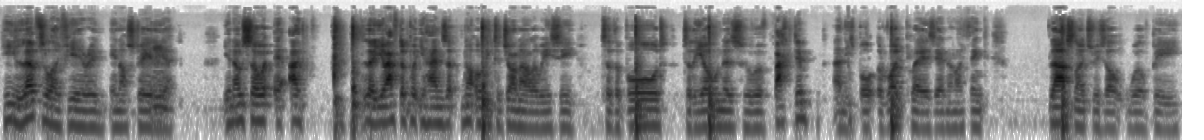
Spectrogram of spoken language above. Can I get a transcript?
he loves life here in, in Australia. Mm. You know, so I, you have to put your hands up not only to John Aloisi, to the board, to the owners who have backed him, and he's brought the right players in. And I think last night's result will be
